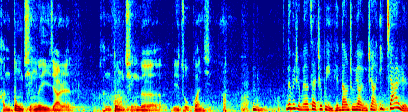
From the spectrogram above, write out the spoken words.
很动情的一家人，很动情的一组关系。嗯，那为什么要在这部影片当中要用这样一家人，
